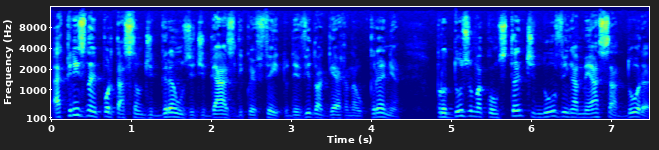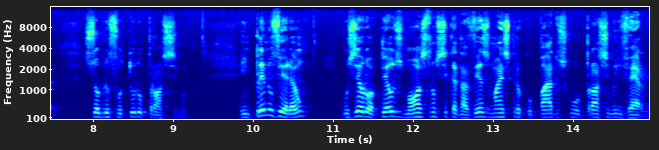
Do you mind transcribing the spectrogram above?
A crise na importação de grãos e de gás de efeito devido à guerra na Ucrânia produz uma constante nuvem ameaçadora sobre o futuro próximo. Em pleno verão, os europeus mostram-se cada vez mais preocupados com o próximo inverno.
